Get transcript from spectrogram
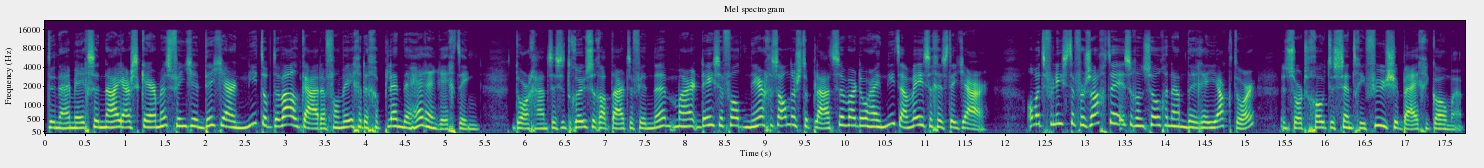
De Nijmeegse najaarskermis vind je dit jaar niet op de Waalkade vanwege de geplande herinrichting. Doorgaans is het reuzenrad daar te vinden, maar deze valt nergens anders te plaatsen, waardoor hij niet aanwezig is dit jaar. Om het verlies te verzachten is er een zogenaamde reactor, een soort grote centrifuge, bijgekomen.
